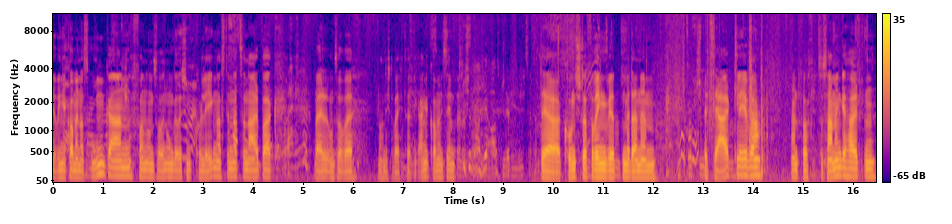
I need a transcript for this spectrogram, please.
Die Ringe kommen aus Ungarn, von unseren ungarischen Kollegen aus dem Nationalpark, weil unsere noch nicht rechtzeitig angekommen sind. Der Kunststoffring wird mit einem Spezialkleber einfach zusammengehalten,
